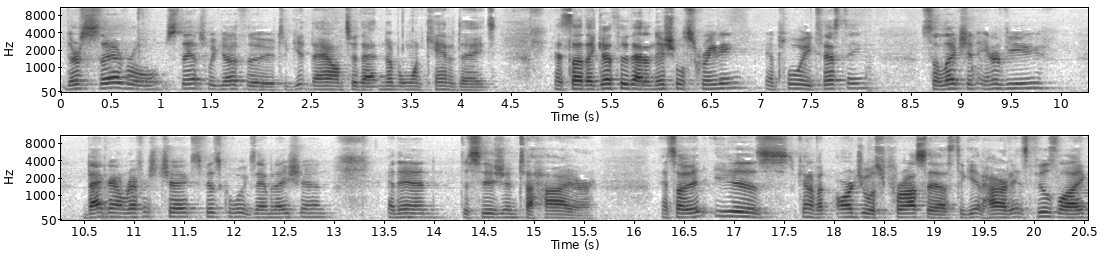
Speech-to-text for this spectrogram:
there's several steps we go through to get down to that number one candidate. And so they go through that initial screening, employee testing, selection interview, background reference checks, physical examination, and then decision to hire. And so it is kind of an arduous process to get hired. It feels like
